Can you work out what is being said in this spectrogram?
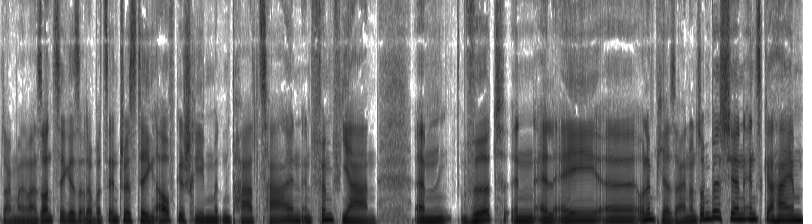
sagen wir mal, sonstiges oder What's Interesting aufgeschrieben mit ein paar Zahlen. In fünf Jahren ähm, wird in LA äh, Olympia sein und so ein bisschen insgeheim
